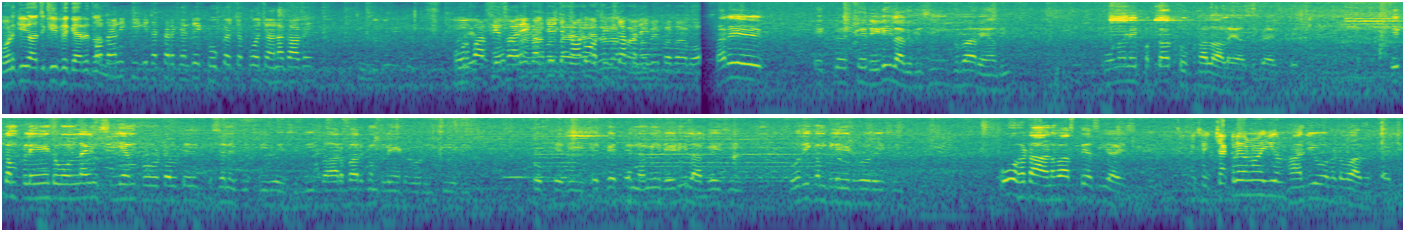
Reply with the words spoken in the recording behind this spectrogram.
ਹੁਣ ਕੀ ਅੱਜ ਕੀ ਫੇ ਕਹਿ ਰਹੇ ਪਤਾ ਤੁਹਾਨੂੰ? ਨਹੀਂ ਕੀ ਕੀ ਚੱਕਰ ਕਹਿੰਦੇ ਖੋਕਾ ਚੱਕੋ ਅਚਾਨਕ ਆ ਗਏ। ਹੋਰ ਪਾਸੇ ਸਾਰੇ ਕਬਜ਼ੇ ਚਕਾ ਦੋ ਅਸੀਂ ਚੱਕ ਲੈਣੇ ਸਾਰੇ ਇੱਕ ਇੱਥੇ ਰੇੜੀ ਲੱਗਦੀ ਸੀ ਗੁਬਾਰਿਆਂ ਦੀ। ਉਹਨਾਂ ਨੇ ਪੱਕਾ ਖੋਖਾ ਲਾ ਲਿਆ ਸੀ ਬੈਗ ਤੇ ਇਹ ਕੰਪਲੇਂਟ ਆਨਲਾਈਨ ਸੀਐਮ ਪੋਰਟਲ ਤੇ ਕਿਸੇ ਨੇ ਕੀਤੀ ਹੋਈ ਸੀ ਬਾਰ-ਬਾਰ ਕੰਪਲੇਂਟ ਹੋ ਰਹੀ ਸੀ ਇਹਦੀ। ਖੋਖੇ ਦੀ। ਇੱਕ ਇੱਥੇ ਨਵੀਂ ਰੇੜੀ ਲੱਗ ਗਈ ਸੀ। ਉਹਦੀ ਕੰਪਲੇਂਟ ਹੋ ਰਹੀ ਸੀ। ਉਹ ਹਟਾਉਣ ਵਾਸਤੇ ਅਸੀਂ ਆਏ ਸੀ। ਅੱਛਾ ਚੱਕ ਲਿਆ ਉਹਨਾਂ ਨੇ ਜੀ ਹੁਣ? ਹਾਂਜੀ ਉਹ ਹਟਵਾ ਦਿੱਤਾ ਜੀ।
